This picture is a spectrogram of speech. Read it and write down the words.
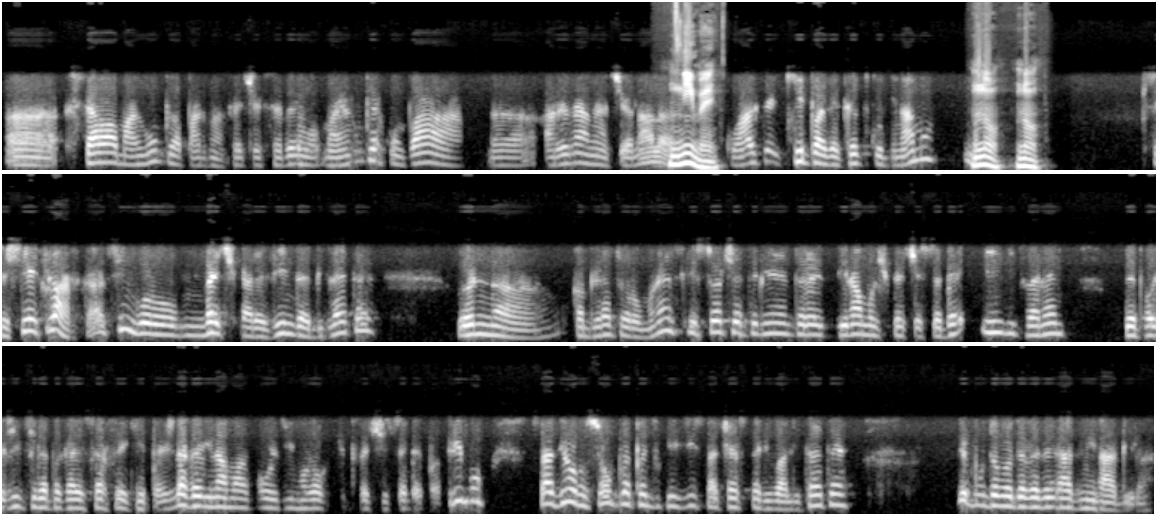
Uh, Steaua mai umplă, pardon, FCSB, mai umplă cumva uh, arena națională Nimeni. cu altă echipă decât cu Dinamo? Nu, nu să știe clar că singurul meci care vinde bilete în uh, campionatul românesc este orice întâlnire între Dinamo și PCSB, indiferent de pozițiile pe care se află echipa. Și dacă Dinamo are ultimul loc pe PCSB pe primul, stadionul se umple pentru că există această rivalitate, de punctul meu de vedere, admirabilă.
